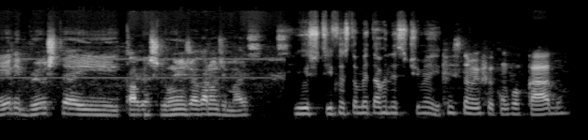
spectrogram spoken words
Ele, Brewster e Calvert-Lewin jogaram demais. E o Stephens também tava nesse time aí. O Stephens também foi convocado.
